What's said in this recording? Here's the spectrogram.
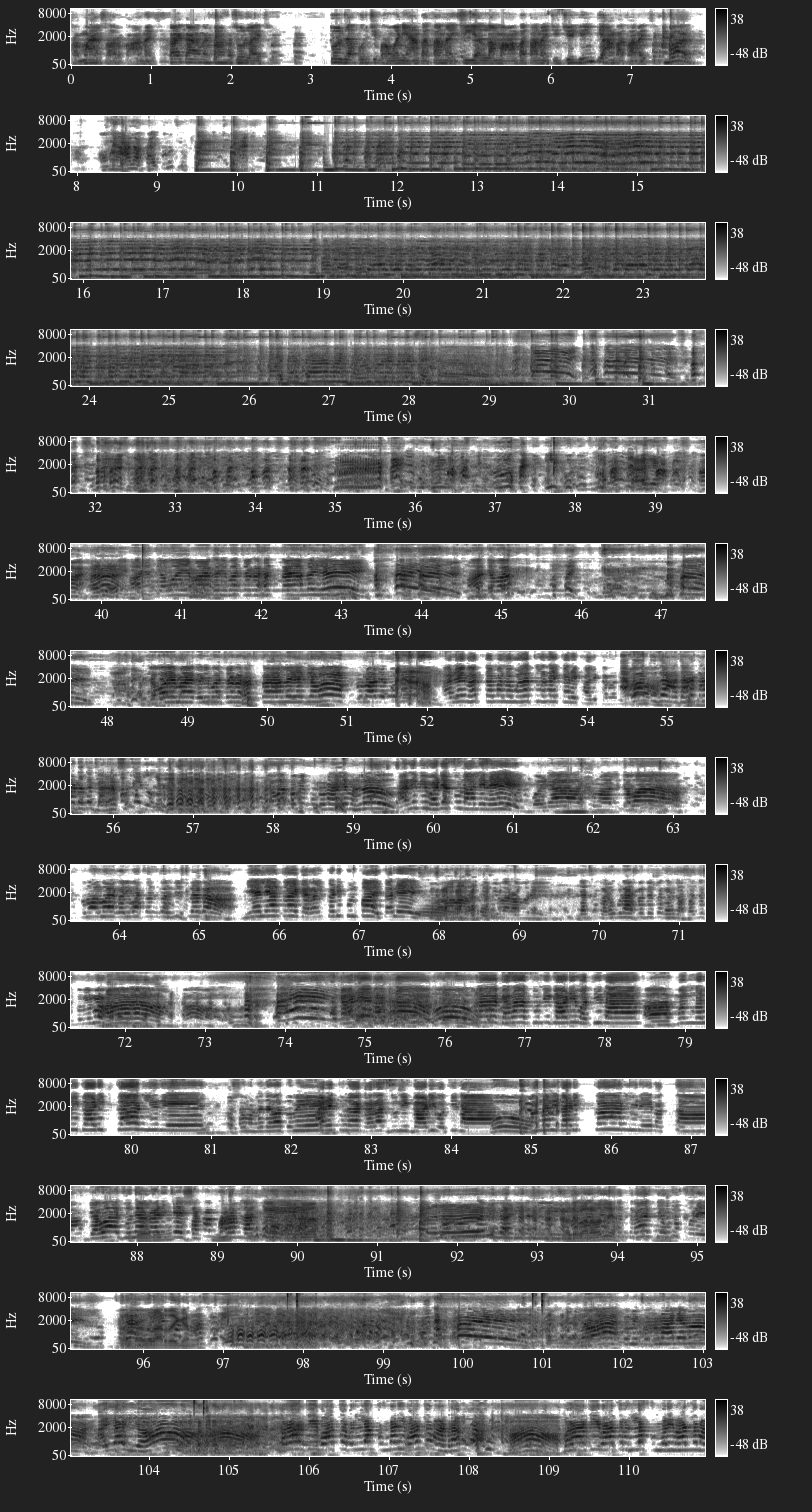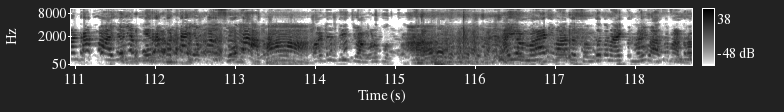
समायासारखं आणायचं. काय काय आणायचं? सांगा. झोलायचं तुळजापूरची भवानी अंगात आणायची यल्लामा अंगात आणायची जे येईन ते अंगात आणायचं. बर. अहो, मग आला काय करू अरे तेव्हा हे माझ्या गरीबाच्या घरात काय आलं हे हा तेव्हा जेव्हा हे माझ्या घरात काय आलं हे देवा कुठून आले तुम्ही अरे भक्त मला ओळखलं नाही का रे खाली करा तुझं आधार कार्ड जेव्हा तुम्ही कुठून आले म्हणलं? आणि मी वड्यातून आले रे. वड्यातून आले जेव्हा तुम्हाला माझ्या गरीबाचंच घर दिसलं का? मेल्याच आहे घराला कडी कुलपा आहे का रे. हा, तुम्ही बरोबर आहे. ज्याचं घर उघडं असलं त्याचं घर घासायचं तुम्ही मग. हा. का रे भक्ता. तुला घरात जुनी गाडी होती ना? हा. मग नवी गाडी का आणली रे? कसं म्हणलं तेव्हा तुम्ही? अरे तुला घरात जुनी गाडी होती ना? हो. मग नवी गाडी का आणली रे भक्ता? जेव्हा जुन्या गाडीचे शकक खराब झाले. नवी गाडी आणली. साडेबारा तुम्ही कुठून आले माय मराठी भाषा बल्ला कन्नडी भाषा मांडराप्पा हा. मराठी भाषा बल्ला कन्नडी भाषा मांडराप्पा यो यो फेरा पट्टा एप्पल सोगा. हा. पाटील दी जांगड पोत अय्या मराठी भाषा समजत नाही कन्नडी भाषा मांडरा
